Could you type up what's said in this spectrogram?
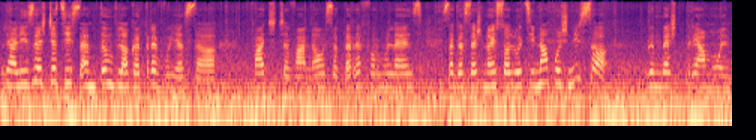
realizezi ce ți se întâmplă, că trebuie să faci ceva nou, să te reformulezi, să găsești noi soluții. N-apuci nici să gândești prea mult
